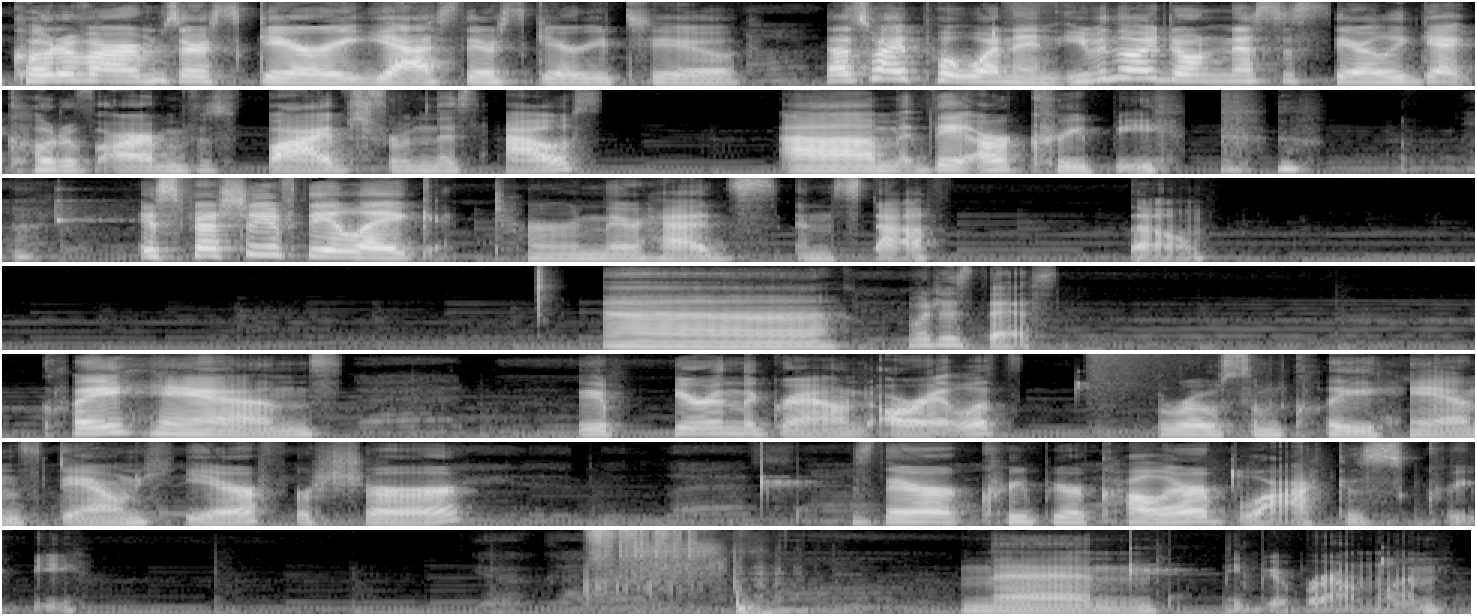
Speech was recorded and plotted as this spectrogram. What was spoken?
Coat of arms are scary. Yes, they're scary too. That's why I put one in. Even though I don't necessarily get coat of arms vibes from this house, um, they are creepy. Especially if they like turn their heads and stuff. So. Uh, what is this? Clay hands. They appear in the ground. All right, let's throw some clay hands down here for sure. Is there a creepier color? Black is creepy. And then maybe a brown one.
